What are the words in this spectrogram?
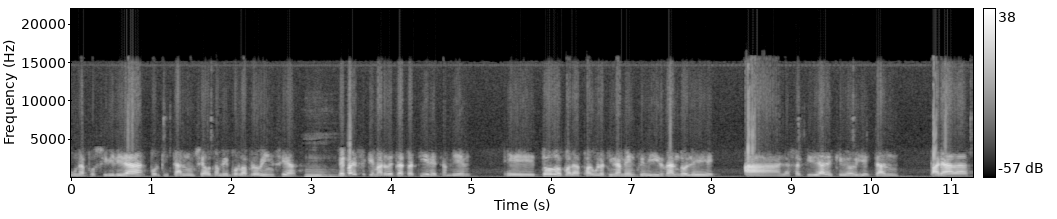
una posibilidad porque está anunciado también por la provincia. Mm. Me parece que Mar del Plata tiene también eh, todo para paulatinamente ir dándole a las actividades que hoy están paradas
